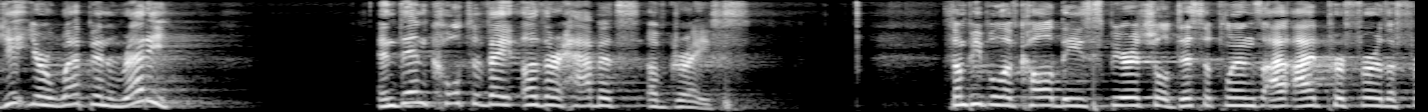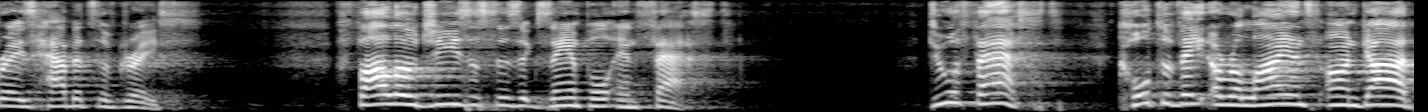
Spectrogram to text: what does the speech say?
Get your weapon ready. And then cultivate other habits of grace. Some people have called these spiritual disciplines. I, prefer the phrase habits of grace. Follow Jesus' example and fast. Do a fast. Cultivate a reliance on God.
